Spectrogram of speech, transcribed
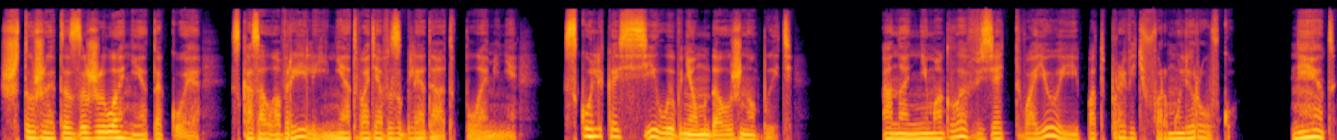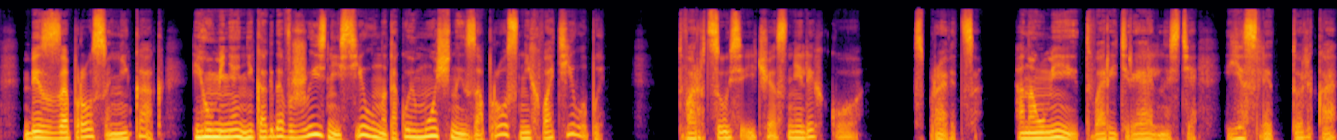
«Что же это за желание такое?» — сказал Аврелий, не отводя взгляда от пламени. «Сколько силы в нем должно быть?» Она не могла взять твое и подправить формулировку. Нет, без запроса никак. И у меня никогда в жизни сил на такой мощный запрос не хватило бы. Творцу сейчас нелегко справиться. Она умеет творить реальности, если только...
